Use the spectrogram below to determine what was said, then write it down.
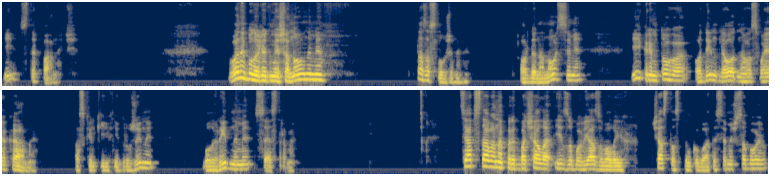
і Степанич. Вони були людьми шановними та заслуженими, орденоносцями і, крім того, один для одного свояками, оскільки їхні дружини були рідними сестрами. Ця обставина передбачала і зобов'язувала їх часто спілкуватися між собою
